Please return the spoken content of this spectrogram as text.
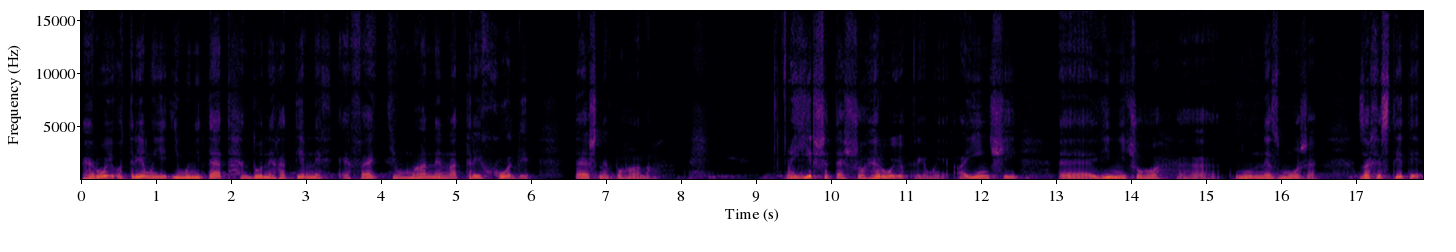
Герой отримує імунітет до негативних ефектів мани на три ходи. Теж непогано. Гірше те, що герой отримує, а інші е, він нічого е, ну, не зможе захистити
